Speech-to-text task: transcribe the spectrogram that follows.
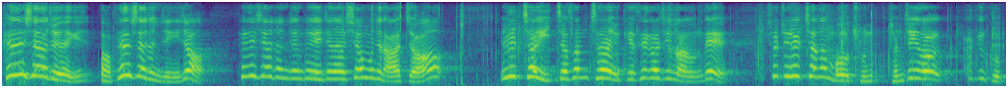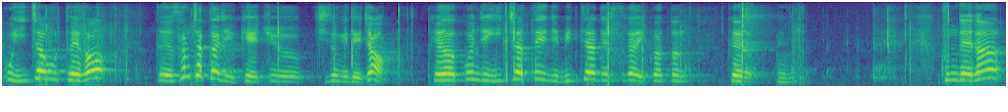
페르시아 조약이, 어, 페르시아 전쟁이죠. 페르시아 전쟁도 예전에 시험 문제 나왔죠. 1차, 2차, 3차 이렇게 세 가지 나오는데 실제 1차는 뭐 전, 쟁이라고 하기 그렇고 2차부터 해서 그 3차까지 이렇게 쭉 지속이 되죠. 그래갖고 이제 2차 때 이제 미티아데스가 이끌었던 그 군대가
